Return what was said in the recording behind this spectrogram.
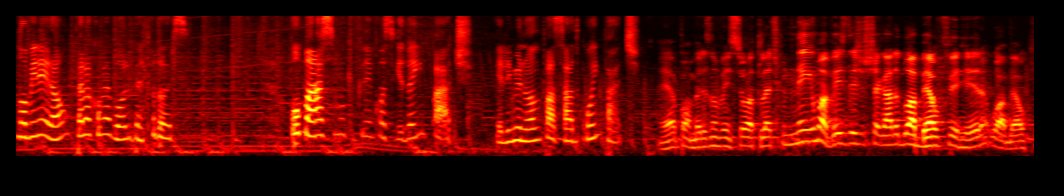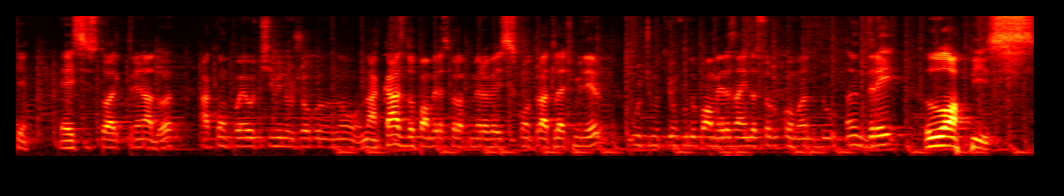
no Mineirão pela Comebol Libertadores. O máximo que tem conseguido é empate. Eliminou ano passado com empate. É, o Palmeiras não venceu o Atlético nenhuma vez desde a chegada do Abel Ferreira. O Abel, que é esse histórico treinador, acompanhou o time no jogo no, na casa do Palmeiras pela primeira vez contra o Atlético Mineiro. O último triunfo do Palmeiras ainda sob o comando do Andrei Lopes.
